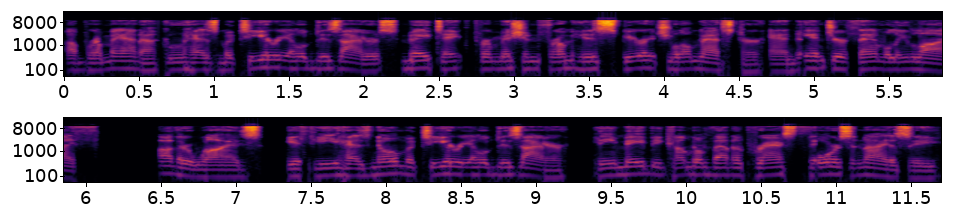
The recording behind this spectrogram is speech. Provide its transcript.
a Brahmana who has material desires may take permission from his spiritual master and enter family life. Otherwise, if he has no material desire, he may become a Vanaprastha or sannyasi,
